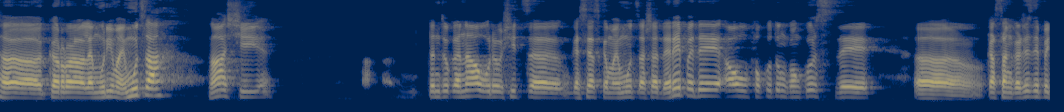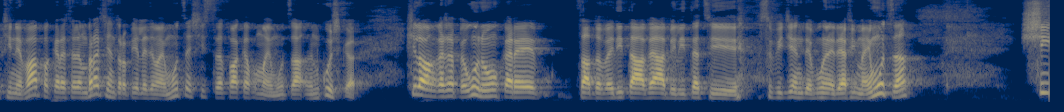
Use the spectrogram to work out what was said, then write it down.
uh, cărora le-a murit maimuța, da? și pentru că n-au reușit să găsească maimuța așa de repede, au făcut un concurs de uh, ca să angajeze pe cineva pe care să-l îmbrace într-o piele de maimuță și să facă pe maimuța în cușcă. Și l-au angajat pe unul care s-a dovedit a avea abilități suficient de bune de a fi maimuță. Și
